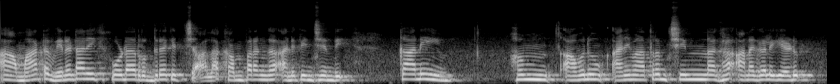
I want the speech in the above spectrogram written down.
ఆ మాట వినడానికి కూడా రుద్రకి చాలా కంపరంగా అనిపించింది. కానీ హం అవును అని మాత్రం చిన్నగా అనగలిగాడు.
